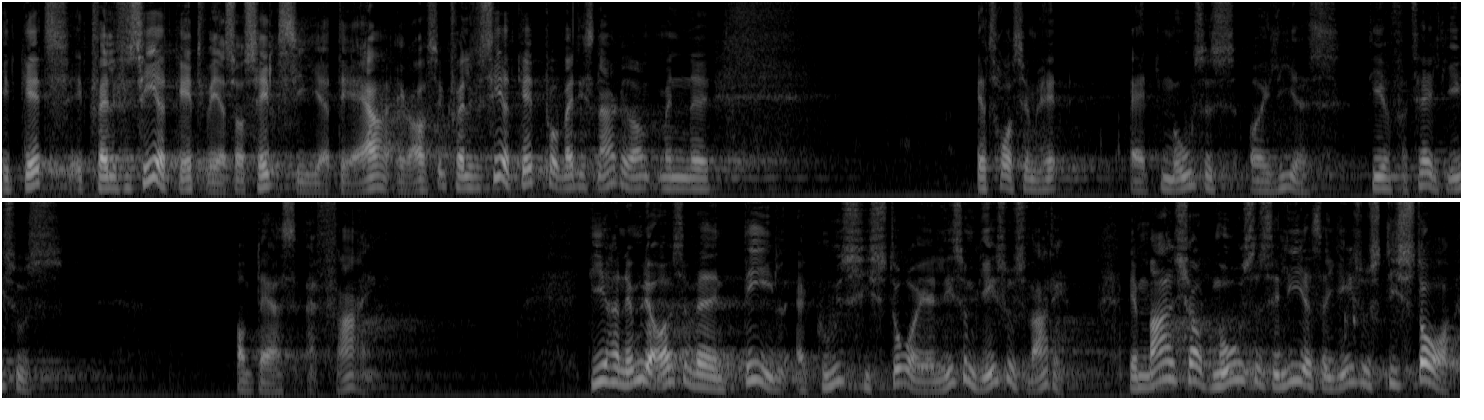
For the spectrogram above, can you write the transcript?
et gæt, et kvalificeret gæt, vil jeg så selv sige, at det er. Ikke? Også et kvalificeret gæt på, hvad de snakkede om, men øh, jeg tror simpelthen, at Moses og Elias, de har fortalt Jesus om deres erfaring. De har nemlig også været en del af Guds historie, ligesom Jesus var det. Det er meget sjovt, Moses, Elias og Jesus, de står,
